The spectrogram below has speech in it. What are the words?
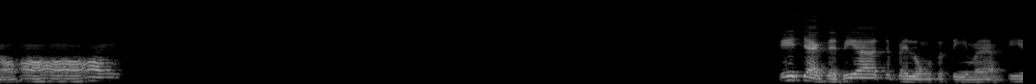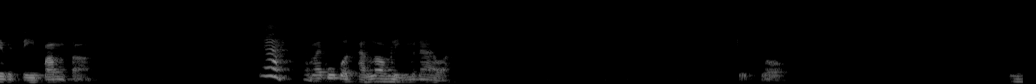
น้อง พี่แจกเสร็จพี่ก็จะไปลงสตรีมมาเนี่ยพี่ไปตีป้อมต่อเนี่ยทำไมกูกดคัดลอกลิงก์ไม่ได้วะจดจบอืม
